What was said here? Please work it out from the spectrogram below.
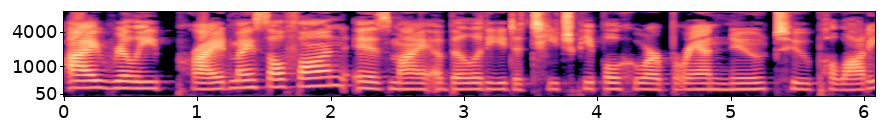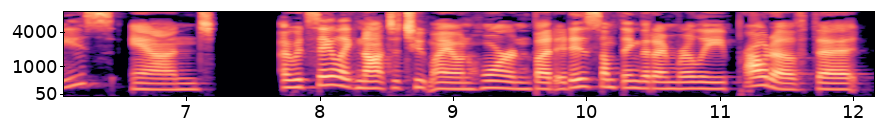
I really pride myself on is my ability to teach people who are brand new to Pilates. And I would say like not to toot my own horn, but it is something that I'm really proud of that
